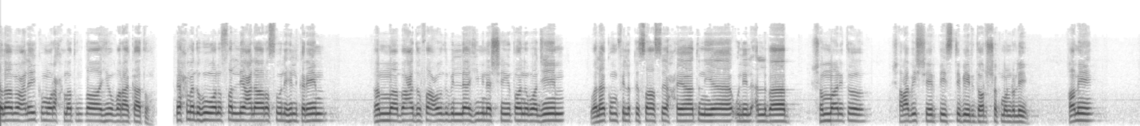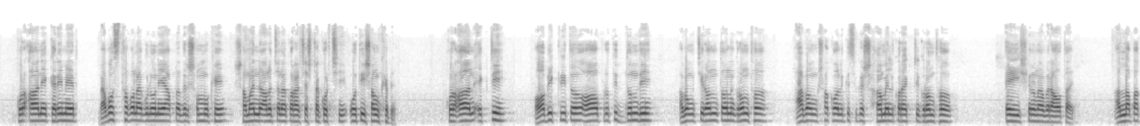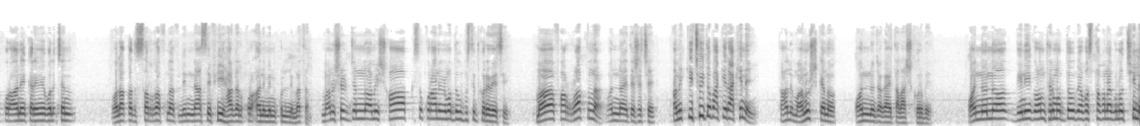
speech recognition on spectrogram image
السلام عليكم ورحمة الله وبركاته نحمده ونصلي على رسوله الكريم أما بعد فأعوذ بالله من الشيطان الرجيم ولكم في القصاص حياة يا أولي الألباب সম্মানিত সারা বিশ্বের পিস টিভির দর্শক মণ্ডলী আমি কোরআনে করিমের ব্যবস্থাপনাগুলো নিয়ে আপনাদের সম্মুখে সামান্য আলোচনা করার চেষ্টা করছি অতি সংক্ষেপে কোরআন একটি অবিকৃত অপ্রতিদ্বন্দ্বী এবং চিরন্তন গ্রন্থ এবং সকল কিছুকে সামিল করা একটি গ্রন্থ, এই শিরোনামের আওতায়। আল্লাহ পাক কোরআনে কারিমে বলেছেন কোরআন কুল্লি মানুষের জন্য আমি সব কিছু কোরআনের মধ্যে উপস্থিত করে দিয়েছি। মা ফর রত্না অন্যায়তে এসেছে, আমি কিছুই তো বাকি রাখি নেই। তাহলে মানুষ কেন অন্য জায়গায় তালাশ করবে? অন্যান্য দিনী গ্রন্থের মধ্যেও ব্যবস্থাপনাগুলো ছিল।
